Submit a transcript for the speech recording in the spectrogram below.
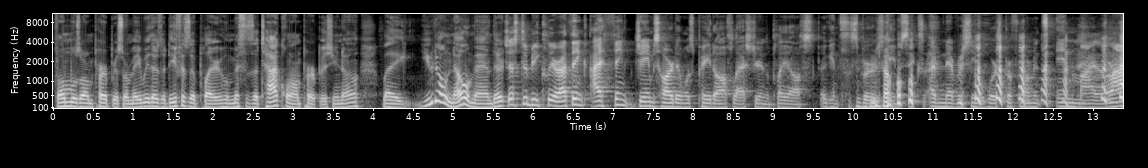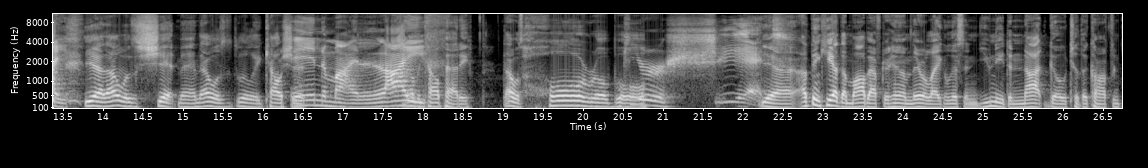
fumbles on purpose, or maybe there's a defensive player who misses a tackle on purpose. You know, like you don't know, man. They're Just to be clear, I think I think James Harden was paid off last year in the playoffs against the Spurs game six. I've never seen a worse performance in my life. yeah, that was shit, man. That was really cow shit. In my life. cow patty. That was horrible. Pure shit. Yeah, I think he had the mob after him. They were like, "Listen, you need to not go to the conference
